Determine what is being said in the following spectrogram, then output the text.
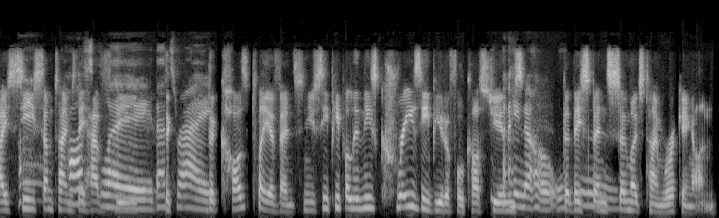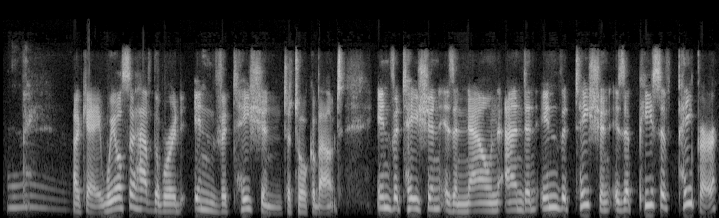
I see sometimes they have the cosplay. That's right. the cosplay events, and you see people in these crazy beautiful I costumes know that they spend Mm. so much time working on. Mm. Okay, we also have the word invitation to talk about. Invitation is a noun, and an invitation is a piece of paper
